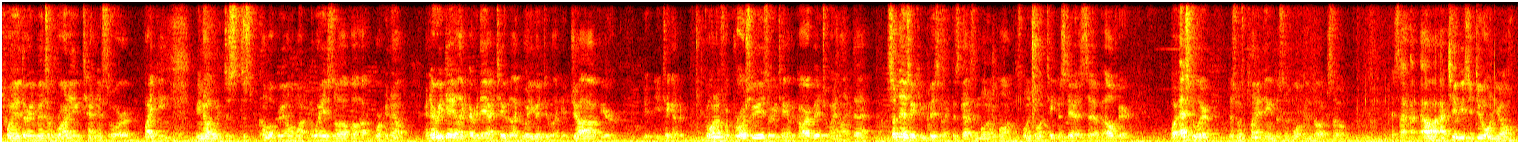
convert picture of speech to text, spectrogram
20 to 30 minutes of running, tennis, or biking. You know, just just come up with your own ways of uh, working out. And every day, like everyday activity, like what are you gonna do? Like your job, your you, you taking the, going out for groceries, or you taking the garbage, or anything like that. Something that's gonna keep you busy. Like this guy's mowing the lawn. This one's going taking the stairs instead of elevator or escalator. This one's planting, and this one's walking the dog. So it's uh, uh, activities you do on your own.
